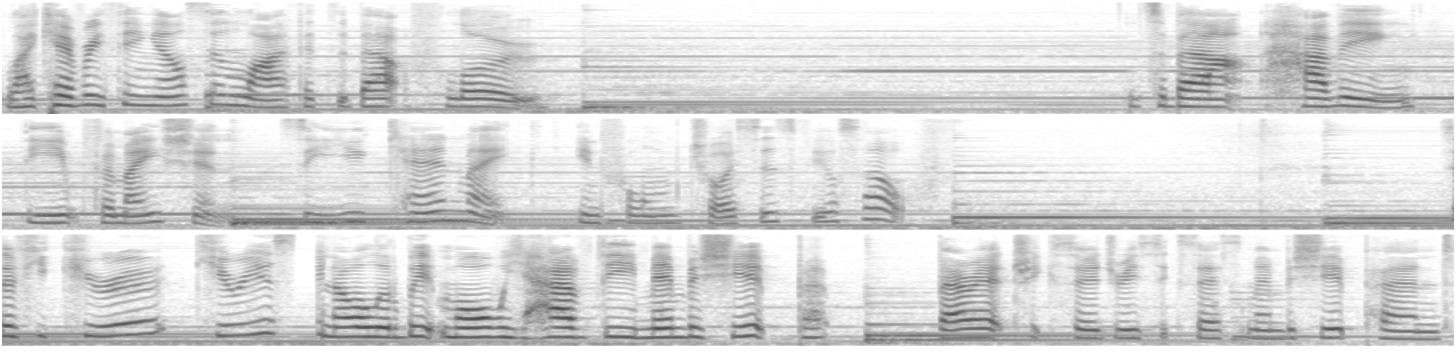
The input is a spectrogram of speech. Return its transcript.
Like everything else in life, it's about flow. It's about having the information so you can make informed choices for yourself. So, if you're curious to know a little bit more, we have the membership bariatric surgery success membership, and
